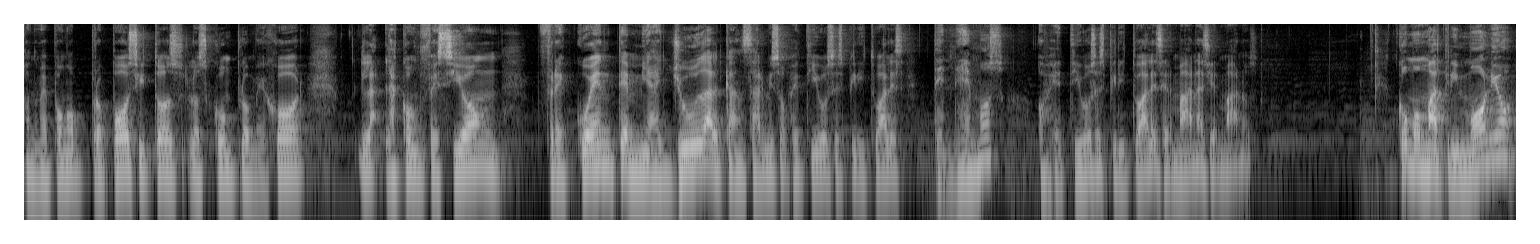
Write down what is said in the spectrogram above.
Cuando me pongo propósitos, los cumplo mejor. La, confesión frecuente me ayuda a alcanzar mis objetivos espirituales. ¿Tenemos objetivos espirituales, hermanas y hermanos? Como matrimonio,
